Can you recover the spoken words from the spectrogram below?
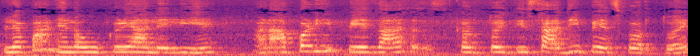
आपल्या पाण्याला उकळी आलेली आहे आणि आपण ही पेज आज करतोय ती साधी पेज करतोय.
